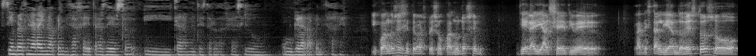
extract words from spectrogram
Siempre al final hay un aprendizaje detrás de eso y claramente este rodaje ha sido un gran aprendizaje. ¿Y cuándo se siente más presión? ¿Cuando uno se llega allí al set y ve la que están liando estos? ¿O,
